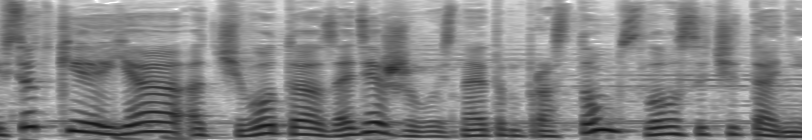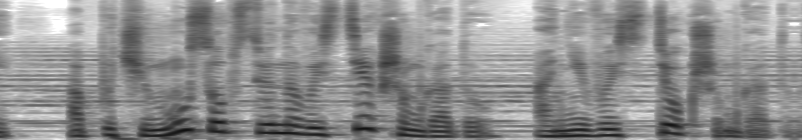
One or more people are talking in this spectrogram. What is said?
И все-таки я от чего-то задерживаюсь на этом простом словосочетании. А почему, собственно, в истекшем году, а не в истекшем году?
